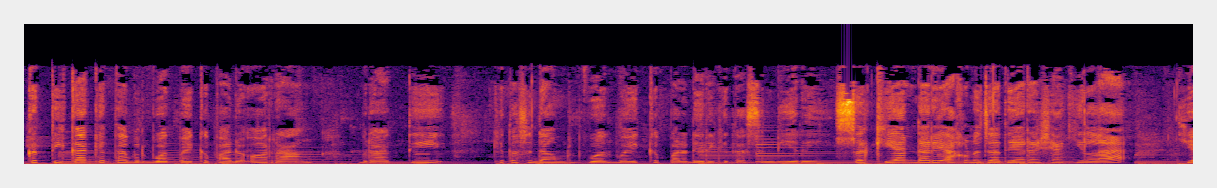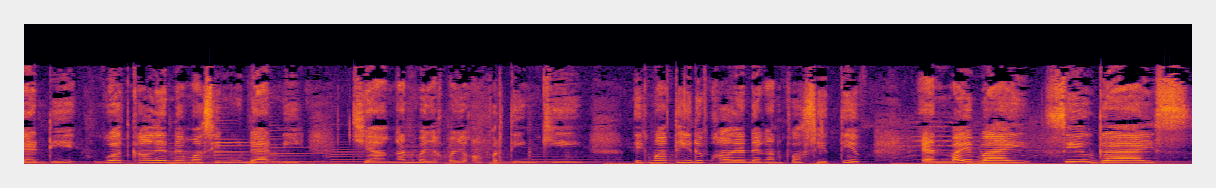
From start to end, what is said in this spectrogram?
ketika kita berbuat baik kepada orang, berarti kita sedang berbuat baik kepada diri kita sendiri. Sekian dari aku Najatiara Syakila. Jadi, buat kalian yang masih muda nih, jangan banyak-banyak overthinking. Nikmati hidup kalian dengan positif. And bye-bye. See you guys.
